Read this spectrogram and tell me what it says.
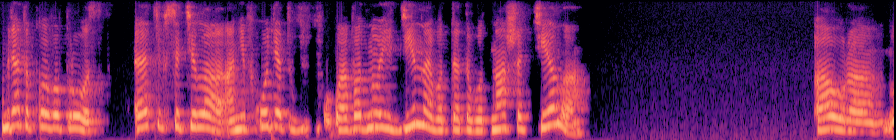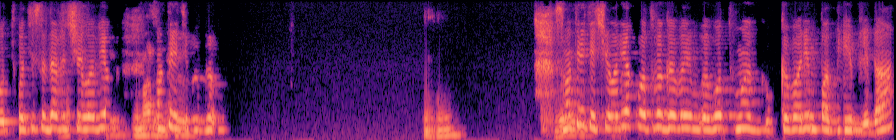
У меня такой вопрос. Эти все тела, они входят в, в одно единое, вот это вот наше тело, аура. Вот, вот если даже человек... Смотрите, вы... Угу. Смотрите, человек, вот вы говорим, вот мы говорим по Библии, да,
